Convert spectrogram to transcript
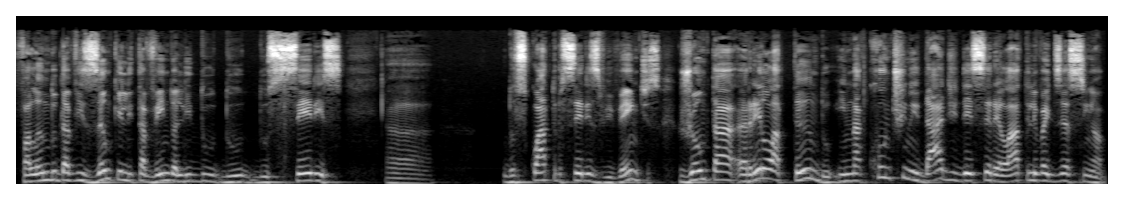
Falando da visão que ele está vendo ali do, do, dos seres... Uh, dos quatro seres viventes, João está relatando, e na continuidade desse relato ele vai dizer assim, ó,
